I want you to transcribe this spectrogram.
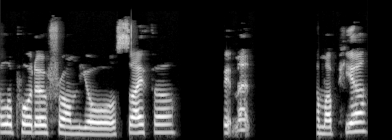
teleporter from your Cypher equipment. Come up here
